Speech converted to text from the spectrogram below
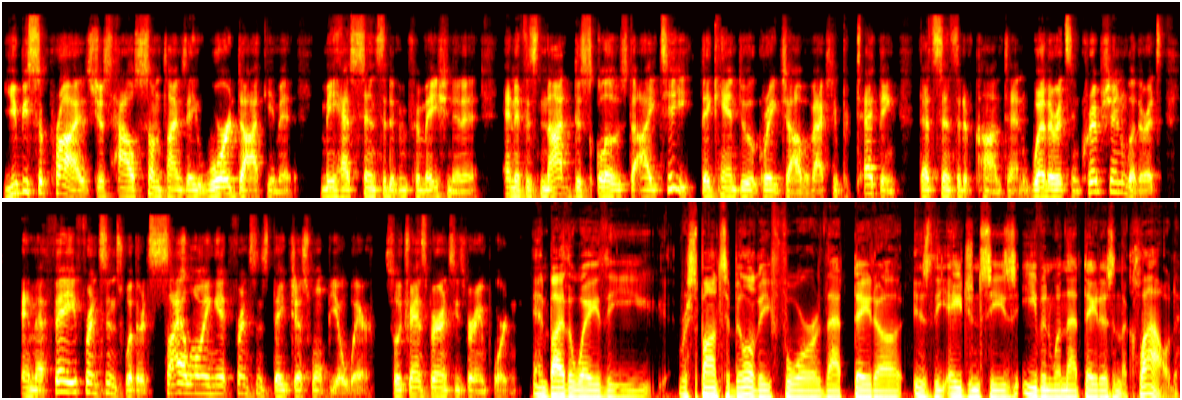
you'd be surprised just how sometimes a Word document may have sensitive information in it. And if it's not disclosed to IT, they can't do a great job of actually protecting that sensitive content, whether it's encryption, whether it's MFA, for instance, whether it's siloing it, for instance, they just won't be aware. So transparency is very important. And by the way, the responsibility for that data is the agency's, even when that data is in the cloud.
